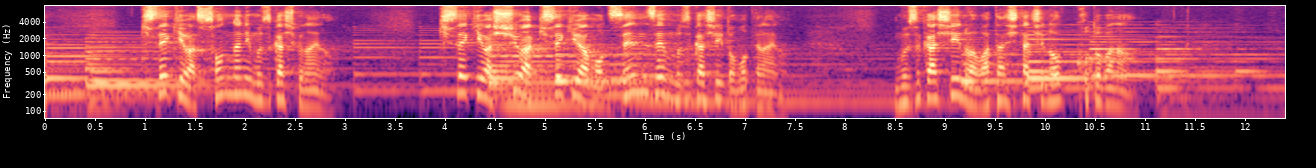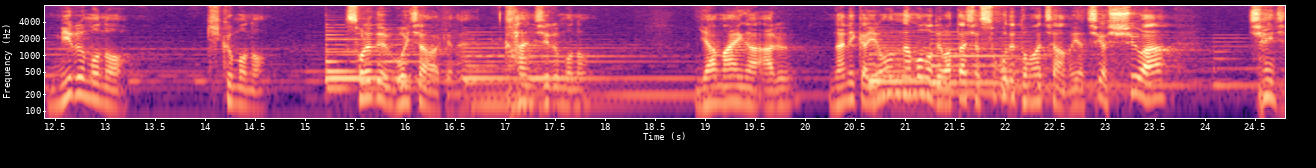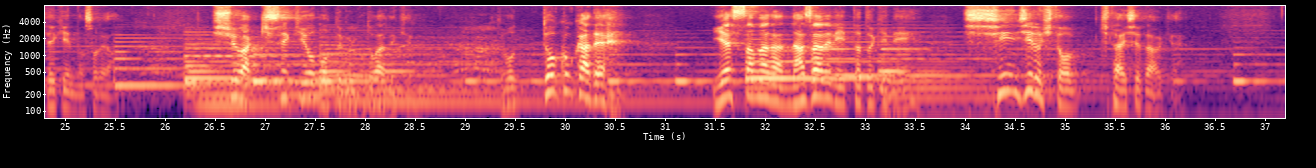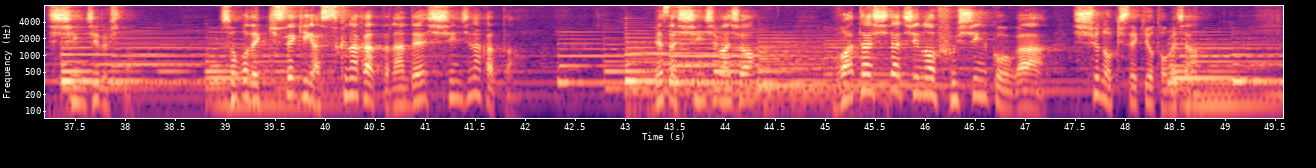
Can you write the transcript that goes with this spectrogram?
奇跡はそんなに難しくないの。奇跡は、主は奇跡はもう全然難しいと思ってないの。難しいのは私たちの言葉なの。見るもの、聞くもの、それで動いちゃうわけね。感じるもの。病がある何かいろんなもので私はそこで止まっちゃうの。いや違う主はチェンジできるのそれを。主は奇跡を持ってくることができる。でもどこかでイエス様がナザレに行った時に信じる人を期待してたわけ。信じる人。そこで奇跡が少なかった。なんで？信じなかったの。皆さん信じましょう。私たちの不信仰が主の奇跡を止めちゃう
